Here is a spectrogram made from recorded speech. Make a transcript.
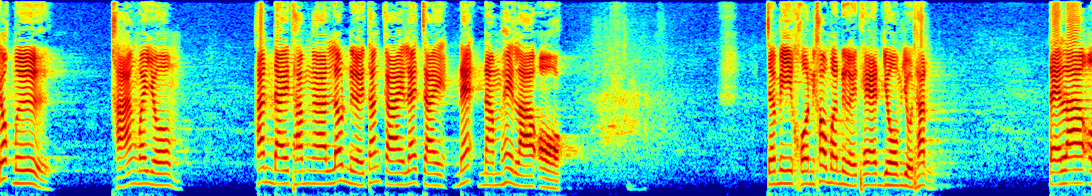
ยกมือ ค้างไว้โยม ท่านใดทำงานแล้วเหนื่อยทั้งกายและใจแนะนำให้ลาออกจะมีคนเข้ามาเหนื่อยแทนโยมอยู่ท่าน แต่ลาอ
